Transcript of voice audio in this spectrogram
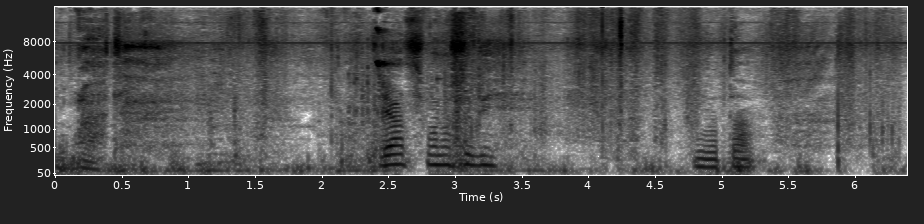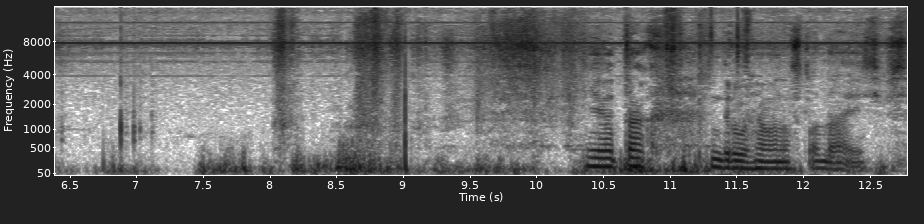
От. Кляц воно собі. І отак. І отак друге воно складається все.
